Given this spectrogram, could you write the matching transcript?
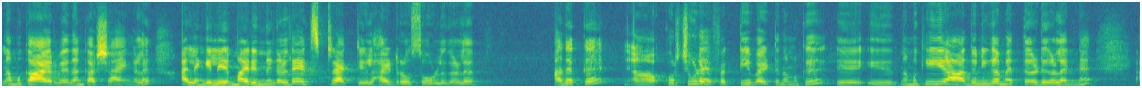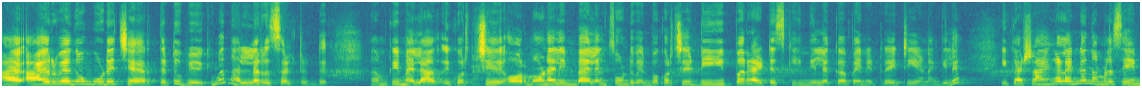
നമുക്ക് ആയുർവേദം കഷായങ്ങൾ അല്ലെങ്കിൽ മരുന്നുകളുടെ എക്സ്ട്രാക്റ്റുകൾ ഹൈഡ്രോസോളുകൾ അതൊക്കെ കുറച്ചുകൂടെ എഫക്റ്റീവായിട്ട് നമുക്ക് നമുക്ക് ഈ ആധുനിക മെത്തേഡുകൾ തന്നെ ആയുർവേദവും കൂടെ ചേർത്തിട്ട് ഉപയോഗിക്കുമ്പോൾ നല്ല റിസൾട്ട് ഉണ്ട്. നമുക്ക് ഈ മെലാ കുറച്ച് ഹോർമോണൽ ഇംബാലൻസ് കൊണ്ട് വരുമ്പോൾ കുറച്ച് ഡീപ്പറായിട്ട് സ്കിന്നിലൊക്കെ പെനിട്രേറ്റ് ചെയ്യണമെങ്കിൽ ഈ കഷായങ്ങൾ തന്നെ നമ്മൾ സെയിം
